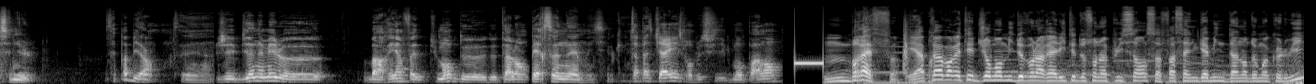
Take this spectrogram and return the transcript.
C'est nul. C'est pas bien. J'ai bien aimé le... Bah rien en fait, tu manques de, talent. Personne n'aime ici, ok. T'as pas de en plus physiquement parlant. Bref, et après avoir été durement mis devant la réalité de son impuissance face à une gamine d'un an de moins que lui,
